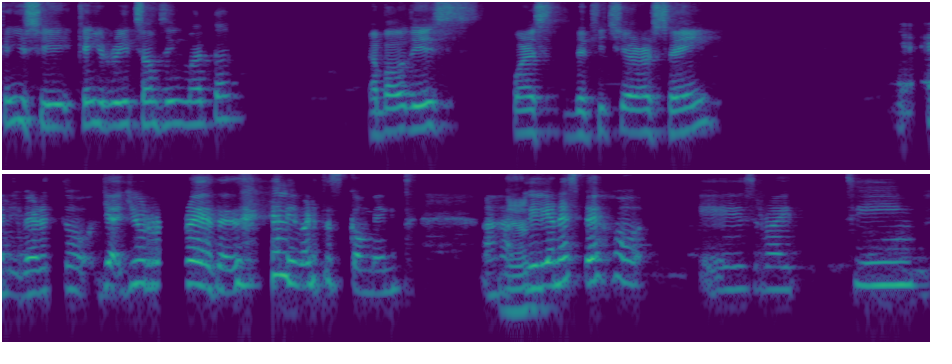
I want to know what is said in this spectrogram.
Can you see, can you read something, Marta, about this? What the teacher are saying? Yeah, Eliberto, yeah, you read Eliberto's comment. Ajá. Yeah. Liliana Espejo is writing,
